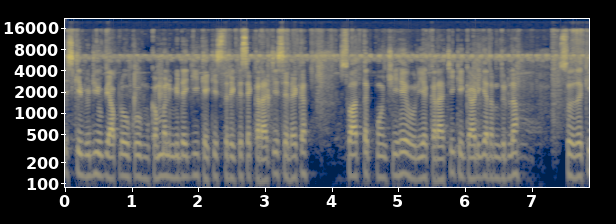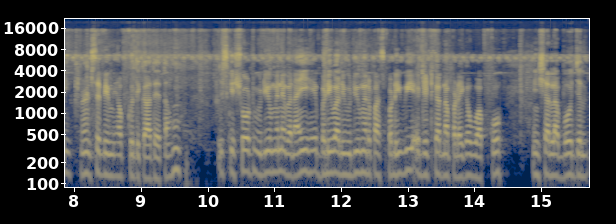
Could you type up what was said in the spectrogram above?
इसकी वीडियो भी आप लोगों को मुकम्मल मिलेगी कि किस तरीके से कराची से लेकर स्वाद तक पहुँची है और ये कराची की गाड़ी अलहमदिल्ला सुजुकी फ्रंट से भी मैं आपको दिखा देता हूँ। इसकी शॉर्ट वीडियो मैंने बनाई है, बड़ी वाली वीडियो मेरे पास पड़ी हुई एडिट करना पड़ेगा, वो आपको इंशाल्लाह बहुत जल्द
